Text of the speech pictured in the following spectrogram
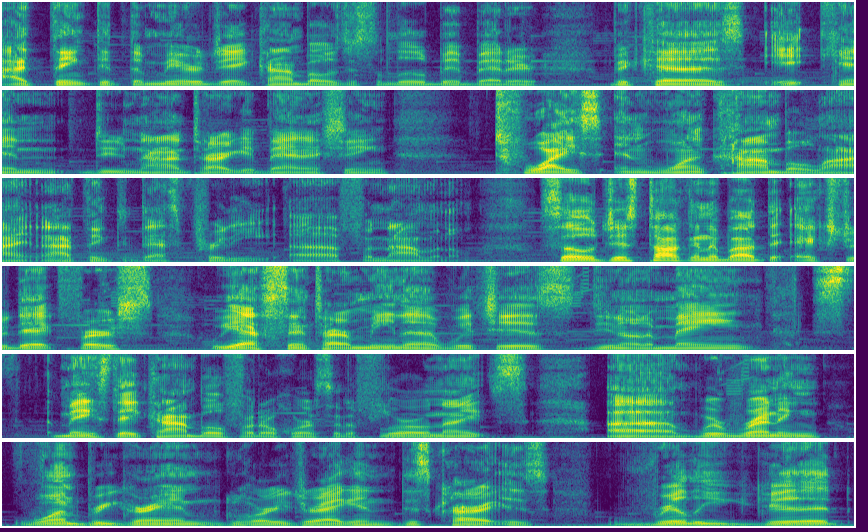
I think that the Mirror Jade combo is just a little bit better because it can do non-target banishing twice in one combo line. And I think that that's pretty uh, phenomenal. So just talking about the extra deck first, we have Centaur Mina, which is, you know, the main mainstay combo for the Horse of the Floral Knights. Uh, we're running one Grand Glory Dragon. This card is really good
